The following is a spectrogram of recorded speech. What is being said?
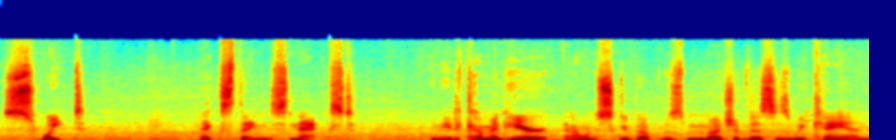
Sweet. Next thing's next. We need to come in here, and I want to scoop up as much of this as we can,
